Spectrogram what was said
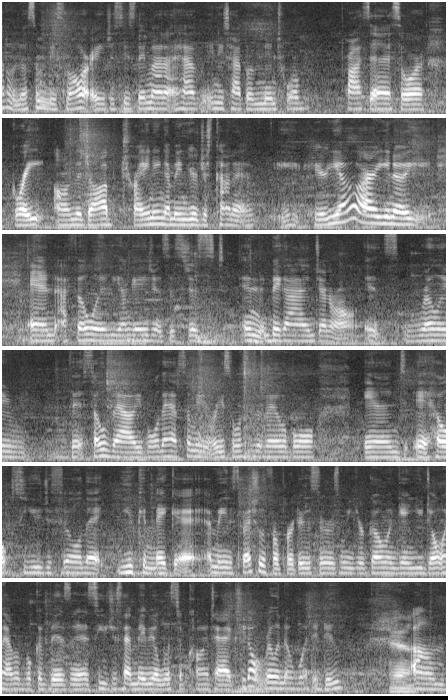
I don't know some of these smaller agencies they might not have any type of mentor process or great on the job training. I mean, you're just kind of here you are, you know. And I feel with young agents, it's just in Big I in general, it's really so valuable. They have so many resources available, and it helps you to feel that you can make it. I mean, especially for producers, when you're going in, you don't have a book of business, you just have maybe a list of contacts, you don't really know what to do. Yeah. Um,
